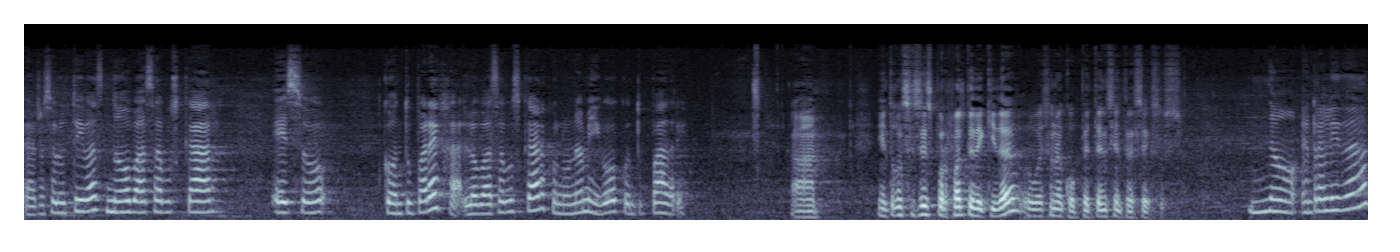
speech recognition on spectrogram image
eh, resolutivas, no vas a buscar eso con tu pareja, lo vas a buscar con un amigo o con tu padre. Ah, entonces es por falta de equidad o es una competencia entre sexos? No, en realidad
